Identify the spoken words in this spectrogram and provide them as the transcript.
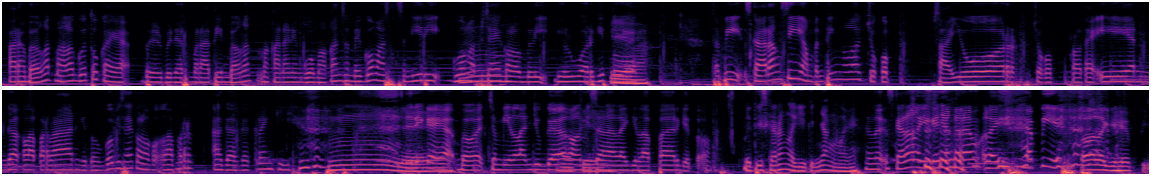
parah banget malah gue tuh kayak benar-benar merhatiin banget makanan yang gue makan sampai gue masak sendiri gue nggak Hmm. percaya kalau beli di luar gitu Iya. tapi sekarang sih yang penting lo cukup sayur cukup protein nggak kelaparan gitu gue biasanya kalau lapar agak-agak cranky Hmm, jadi iya, kayak iya. bawa cemilan juga kalau Oke. misalnya lagi lapar gitu Berarti sekarang lagi kenyang lah ya. sekarang lagi kayaknya karena lagi happy ya Oh lagi happy.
